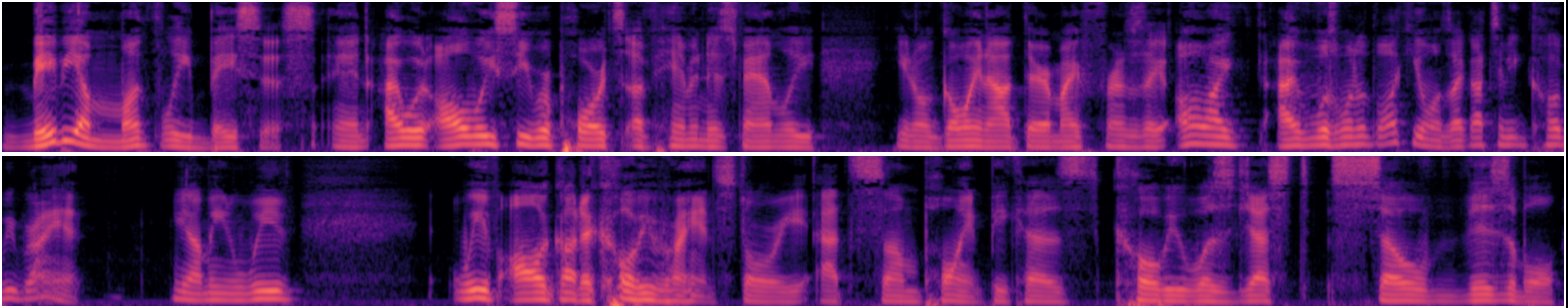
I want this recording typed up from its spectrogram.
maybe a monthly basis. And I would always see reports of him and his family, you know, going out there. My friends say, "Oh, I I was one of the lucky ones. I got to meet Kobe Bryant." You know, I mean, we've we've all got a Kobe Bryant story at some point because Kobe was just so visible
